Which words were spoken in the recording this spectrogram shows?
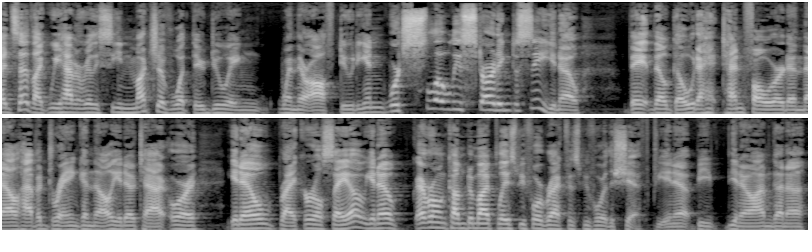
I'd said like we haven't really seen much of what they're doing when they're off duty, and we're slowly starting to see. You know, they they'll go to ten forward and they'll have a drink and they'll you know ta- or you know Riker will say, oh you know everyone come to my place before breakfast before the shift. You know, be you know I'm gonna.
